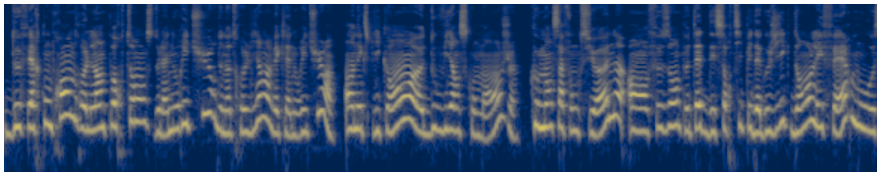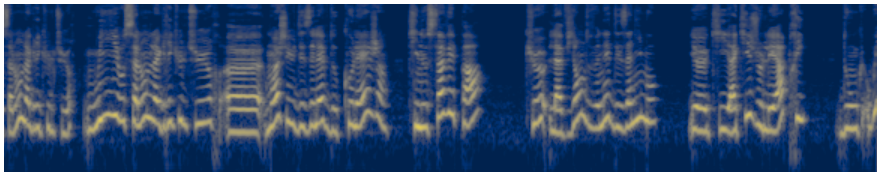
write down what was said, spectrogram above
de faire comprendre l'importance de la nourriture, de notre lien avec la nourriture, en expliquant euh, d'où vient ce qu'on mange, comment ça fonctionne, en faisant peut-être des sorties pédagogiques dans les fermes ou au salon de l'agriculture. Oui, au salon de l'agriculture, euh, moi j'ai eu des élèves de collège qui ne savaient pas que la viande venait des animaux, qui, à qui je l'ai appris. Donc oui,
